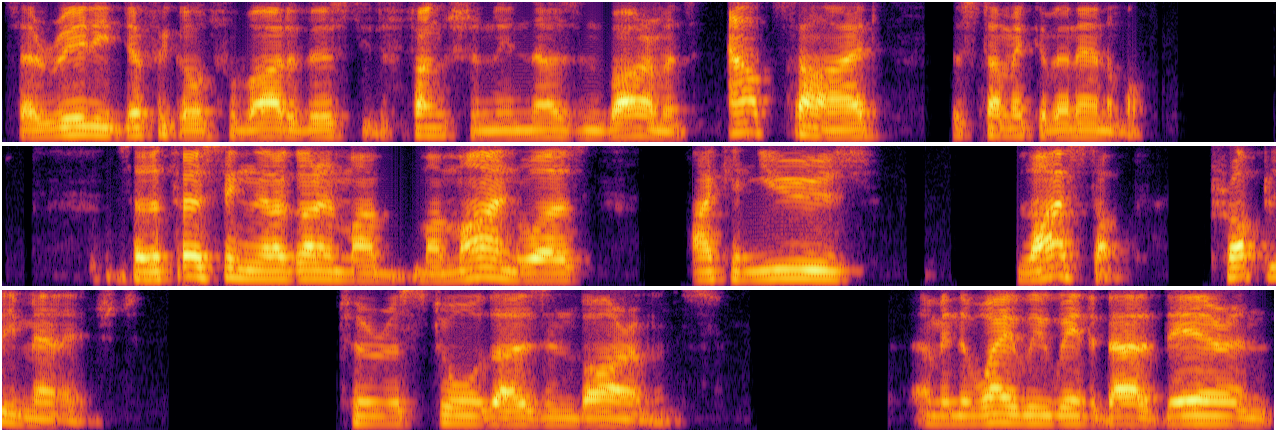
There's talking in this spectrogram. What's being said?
So, really difficult for biodiversity to function in those environments outside the stomach of an animal. So, the first thing that I got in my, my mind was I can use livestock properly managed to restore those environments. I mean, the way we went about it there, and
